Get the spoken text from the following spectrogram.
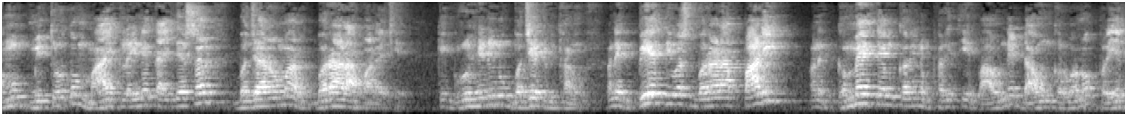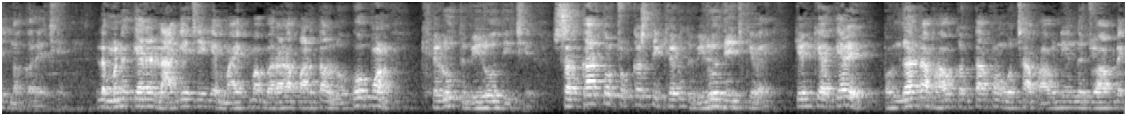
અમુક મિત્રો તો માઇક લઈને કાયદેસર બજારોમાં બરાડા પાડે છે. કે ગૃહિણીનું બજેટ વિખાણું. અને બે દિવસ બરાડા પાડી અને ગમે તેમ કરીને ફરીથી ભાવને ડાઉન કરવાનો પ્રયત્ન કરે છે. એટલે મને ત્યારે લાગે છે કે માઇકમાં બરાડા પાડતા લોકો પણ ખેડૂત વિરોધી છે. સરકાર તો ચોક્કસથી ખેડૂત વિરોધી જ કહેવાય. કેમ કે અત્યારે ભંગારના ભાવ કરતાં પણ ઓછા ભાવની અંદર જો આપણે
